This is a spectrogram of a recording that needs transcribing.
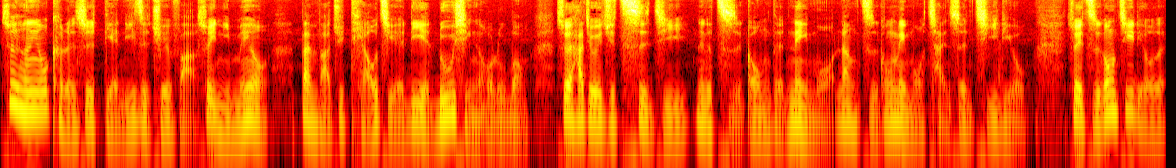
所以很有可能是碘离子缺乏，所以你没有。办法去调节裂撸型的荷尔蒙，所以它就会去刺激那个子宫的内膜，让子宫内膜产生肌瘤。所以子宫肌瘤的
